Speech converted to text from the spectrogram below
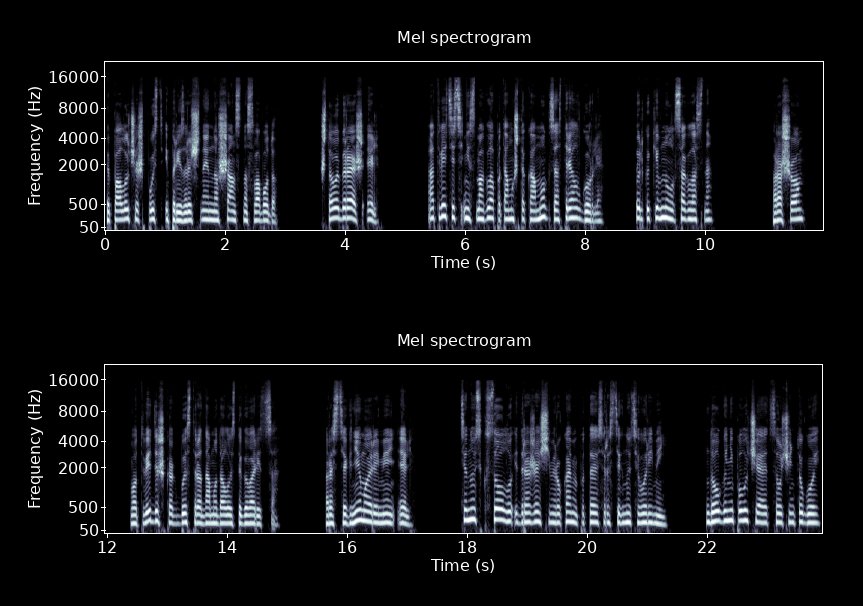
Ты получишь пусть и призрачный, но шанс на свободу. Что выбираешь, Эль?» Ответить не смогла, потому что комок застрял в горле. Только кивнула согласно. «Хорошо. Вот видишь, как быстро нам удалось договориться. «Расстегни мой ремень, Эль». Тянусь к Солу и дрожащими руками пытаюсь расстегнуть его ремень. Долго не получается, очень тугой,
